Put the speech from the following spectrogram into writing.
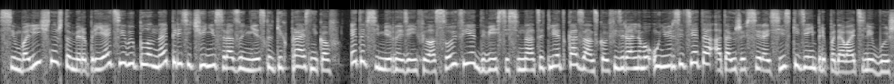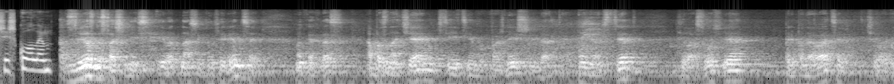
Символично, что мероприятие выпало на пересечении сразу нескольких праздников. Это Всемирный день философии, 217 лет Казанского федерального университета, а также Всероссийский день преподавателей высшей школы. Звезды сошлись, и вот нашей конференции мы как раз обозначаем все эти важнейшие даты. Университет, философия, преподаватель, человек.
